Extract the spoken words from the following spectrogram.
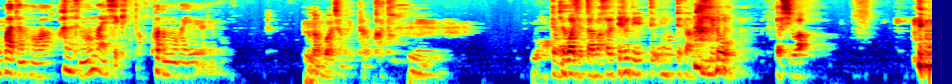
おばあちゃんの方が話もうまいし、きっと。子供が言うよりも。どんなおばあちゃんが言ったのかと。うん。まあでもおばあちゃん騙されてるでって思ってたんですけど 私はでも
